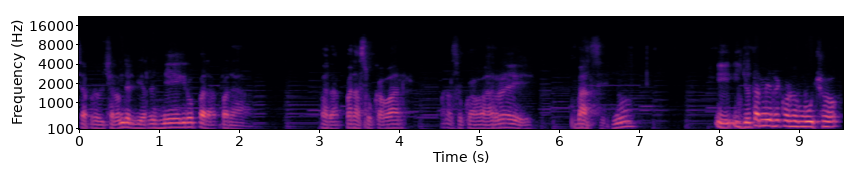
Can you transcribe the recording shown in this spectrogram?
se aprovecharon del Viernes Negro para, para, para, socavar, para socavar eh, bases, ¿no? Y, y, yo también recuerdo mucho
